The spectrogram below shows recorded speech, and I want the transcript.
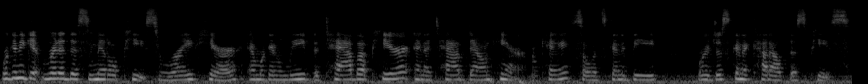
we're gonna get rid of this middle piece right here and we're gonna leave the tab up here and a tab down here, okay? So it's gonna be, we're just gonna cut out this piece.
